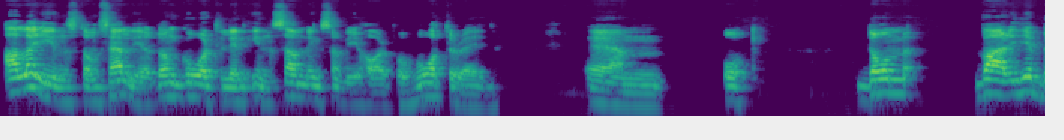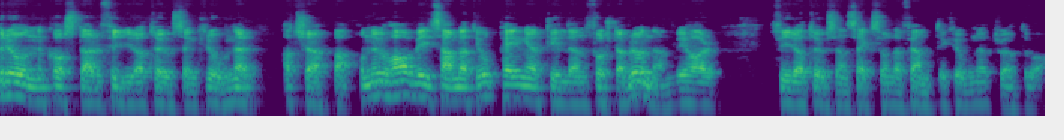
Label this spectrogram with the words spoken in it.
alla jeans de säljer, de går till en insamling som vi har på WaterAid. Um, ehm, och de, varje brunn kostar 4000 kronor att köpa. Och nu har vi samlat ihop pengar till den första brunnen. Vi har 4650 kronor tror jag att det var.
